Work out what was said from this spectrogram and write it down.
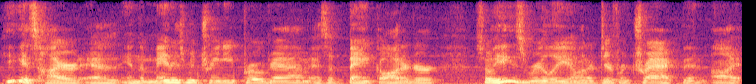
He gets hired as in the management trainee program as a bank auditor. So he's really on a different track than I am.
